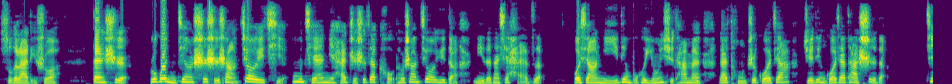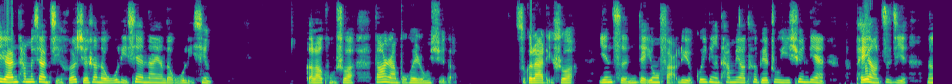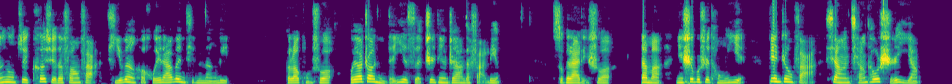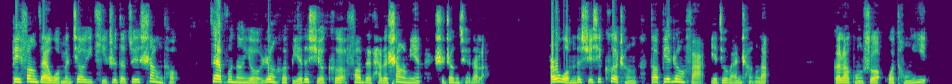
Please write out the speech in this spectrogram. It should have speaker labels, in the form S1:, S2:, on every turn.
S1: 苏格拉底说：“但是如果你竟事实上教育起目前你还只是在口头上教育的你的那些孩子，我想你一定不会允许他们来统治国家、决定国家大事的。既然他们像几何学上的无理线那样的无理性。”格劳孔说：“当然不会容许的。”苏格拉底说：“因此，你得用法律规定他们要特别注意训练，培养自己能用最科学的方法提问和回答问题的能力。”格劳孔说：“我要照你的意思制定这样的法令。”苏格拉底说：“那么，你是不是同意辩证法像墙头石一样，被放在我们教育体制的最上头？”再不能有任何别的学科放在它的上面是正确的了，而我们的学习课程到辩证法也就完成了。格劳孔说：“我同意。”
